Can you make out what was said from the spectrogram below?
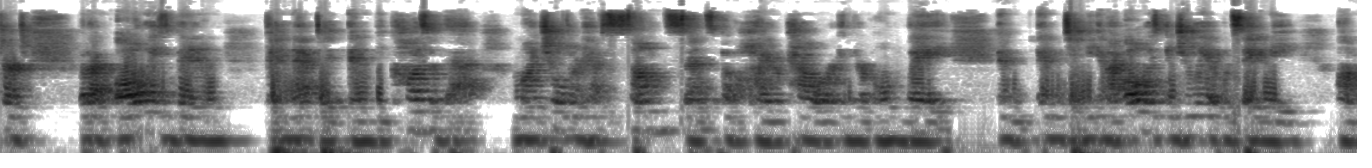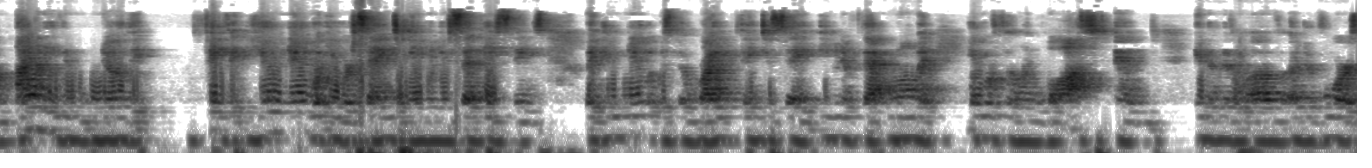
church, but I've always been connected. And because of that, my children have some sense of a higher power in their own way. And, and to me, and I always, and Juliet would say to me, um, I don't even know that think that you knew what you were saying to me when you said these things, but you knew it was the right thing to say, even if that moment you were feeling lost and in the middle of a divorce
